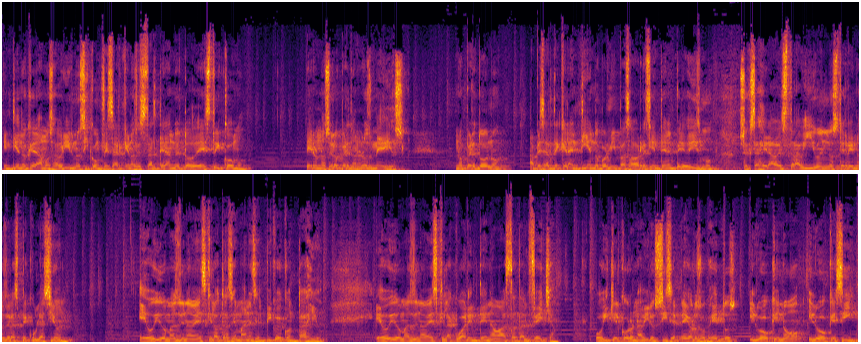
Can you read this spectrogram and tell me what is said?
entiendo que debamos abrirnos y confesar que nos está alterando de todo esto y cómo, pero no se lo perdono a los medios. No perdono, a pesar de que la entiendo por mi pasado reciente en el periodismo, su exagerado extravío en los terrenos de la especulación. He oído más de una vez que la otra semana es el pico de contagio. He oído más de una vez que la cuarentena va hasta tal fecha. Oí que el coronavirus sí se pega a los objetos y luego que no y luego que sí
